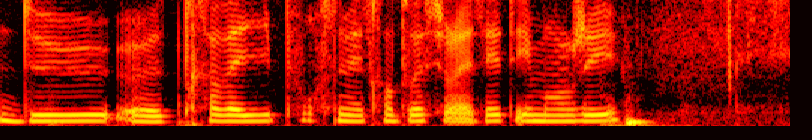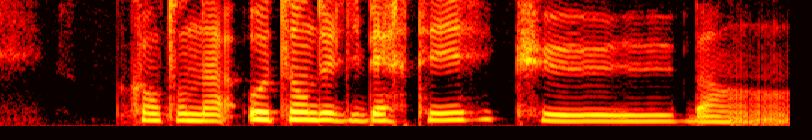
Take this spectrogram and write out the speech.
de euh, travailler pour se mettre un toit sur la tête et manger, quand on a autant de liberté que ben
